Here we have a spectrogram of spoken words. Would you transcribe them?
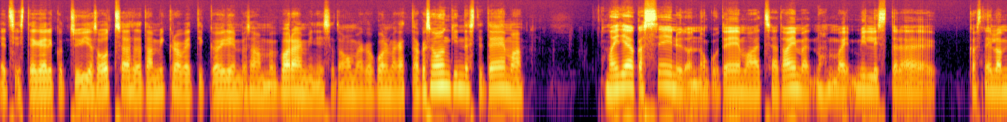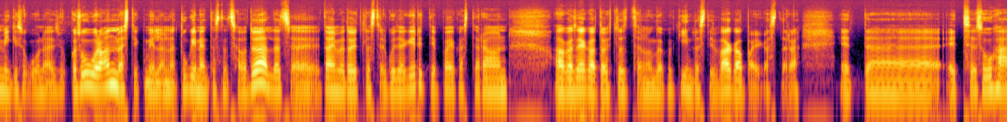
et siis tegelikult süües otse seda mikrovetikaõli me saame paremini seda omega kolme kätte, aga see on kindlasti teema. ma ei tea, kas see nüüd on nagu teema, et see taimed, noh, ma, millistele kas neil on mingisugune niisugune suur andmestik, millele tuginedes nad saavad öelda, et see taimetoitlastel kuidagi eriti paigast ära on, aga segatoitlastel on ta ka kindlasti väga paigast ära. et, äh, et see suhe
